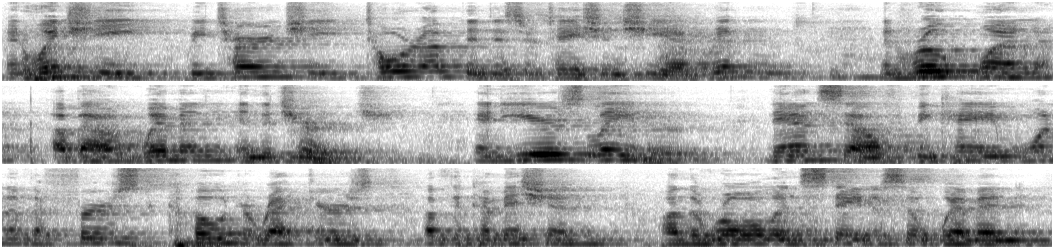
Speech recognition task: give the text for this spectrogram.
And when she returned, she tore up the dissertation she had written and wrote one about women in the church. And years later, Nan Self became one of the first co-directors of the Commission on the Role and Status of Women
